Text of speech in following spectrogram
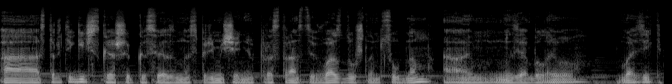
А стратегическая ошибка связана с перемещением в пространстве воздушным судном. А, нельзя было его возить.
